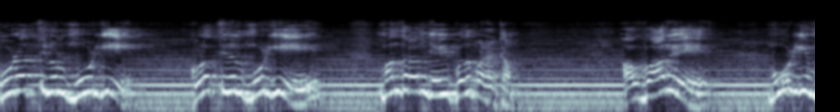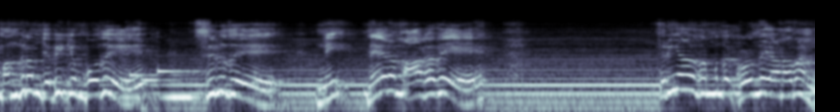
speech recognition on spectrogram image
குளத்தினுள் மூழ்கி குளத்தினுள் மூழ்கி மந்திரம் ஜெபிப்பது பழக்கம். அவ்வாறு மூழ்கி மந்திரம் ஜபிக்கும் போது சிறிது நேரம் ஆகவே திருஞான சம்பந்த குழந்தையானவன்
